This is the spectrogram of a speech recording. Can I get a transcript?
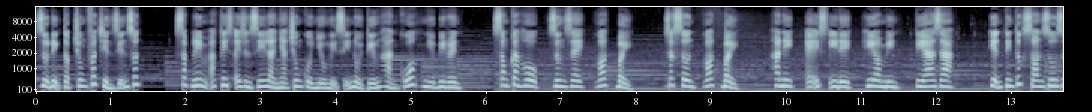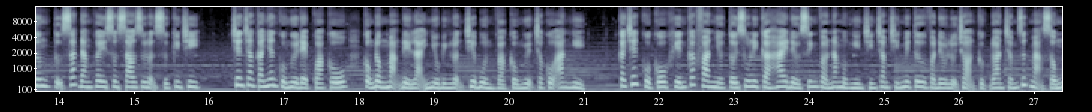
dự định tập trung phát triển diễn xuất. Sublime Artist Agency là nhà chung của nhiều nghệ sĩ nổi tiếng Hàn Quốc như Biren, Song Kang Ho, Dương Jae, God 7, Jackson, God 7, Honey, EXID, Hyomin, Tiaza. Hiện tin tức Son Ju Jung tự sát đang gây xôn xao dư luận xứ Kim Chi. Trên trang cá nhân của người đẹp quá cố, cộng đồng mạng để lại nhiều bình luận chia buồn và cầu nguyện cho cô an nghỉ. Cái chết của cô khiến các fan nhớ tới Suli cả hai đều sinh vào năm 1994 và đều lựa chọn cực đoan chấm dứt mạng sống.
